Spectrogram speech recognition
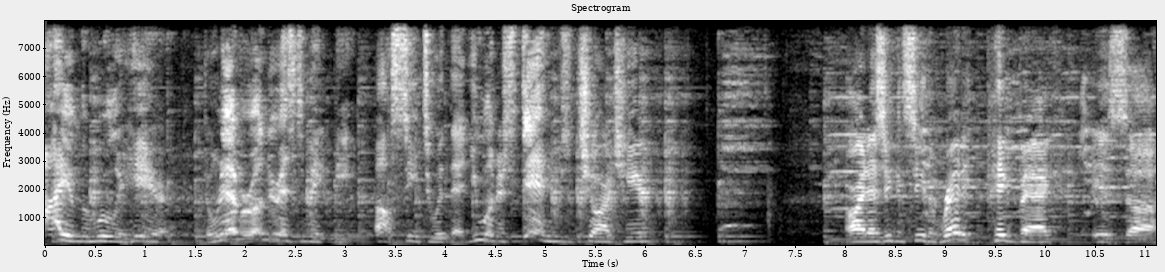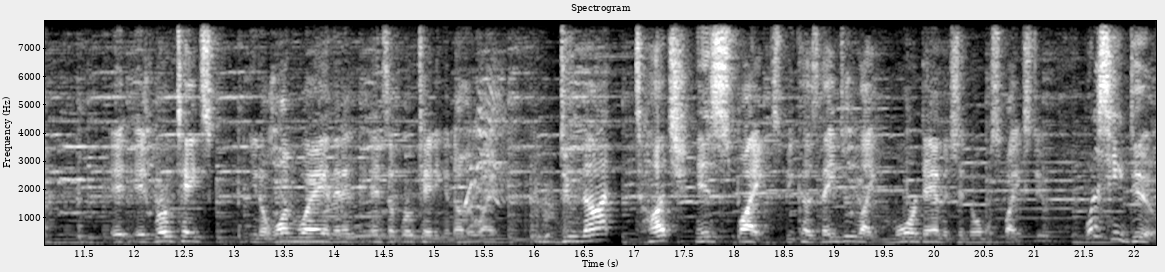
I am the ruler here. Don't ever underestimate me. I'll see to it that you understand who's in charge here. Alright, as you can see, the red pig bag is, uh, it, it rotates, you know, one way and then it ends up rotating another way. Do not touch his spikes because they do, like, more damage than normal spikes do. What does he do?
